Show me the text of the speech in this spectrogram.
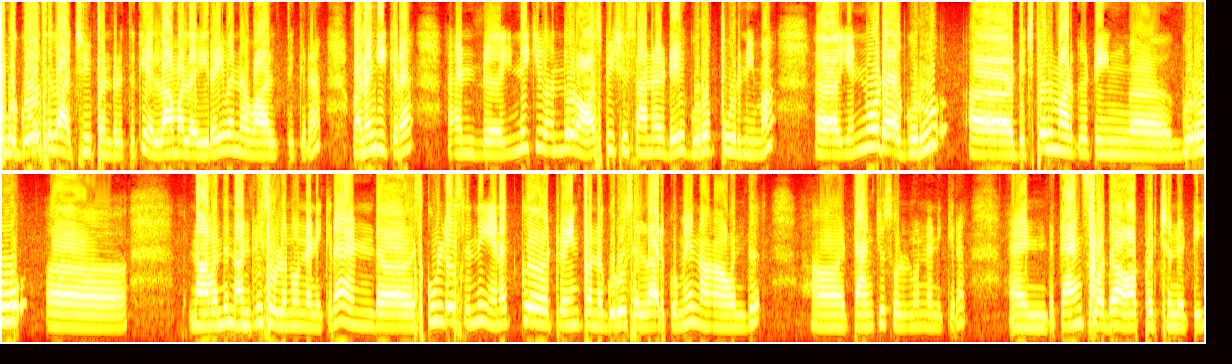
உங்கள் கோல்ஸ் எல்லாம் அச்சீவ் பண்ணுறதுக்கு எல்லாம் இறைவனை வாழ்த்துக்கிறேன் வணங்கிக்கிறேன். அண்டு இன்னைக்கு வந்து ஒரு ஆஸ்பீஷியஸான டே குரு பூர்ணிமா. என்னோட குரு டிஜிட்டல் மார்க்கெட்டிங் குரு நான் வந்து நன்றி சொல்லணும்னு நினைக்கிறேன். அண்ட் ஸ்கூல் டேஸ்லேருந்து எனக்கு ட்ரெயின் பண்ண குருஸ் எல்லாருக்குமே நான் வந்து தேங்க்யூ சொல்லணும்னு நினைக்கிறேன். And thanks for the opportunity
